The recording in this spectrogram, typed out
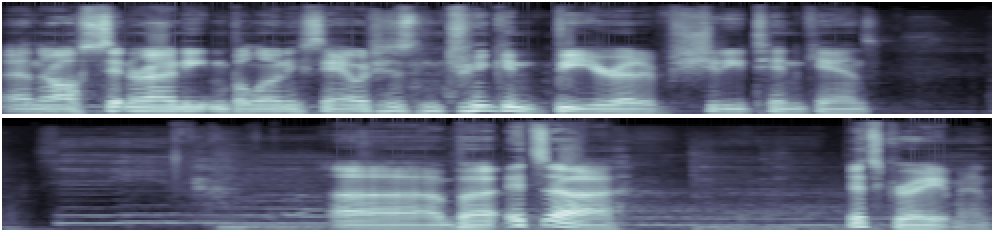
And they're all sitting around eating bologna sandwiches and drinking beer out of shitty tin cans. Uh, but it's uh, it's great, man.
